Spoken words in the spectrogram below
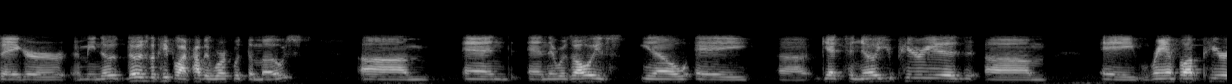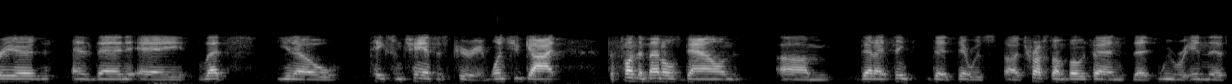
Sager. I mean, those those are the people I probably worked with the most. Um, and and there was always, you know, a uh, get to know you period, um, a ramp up period, and then a let's you know take some chances period. Once you got the fundamentals down, um, then I think that there was uh, trust on both ends that we were in this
